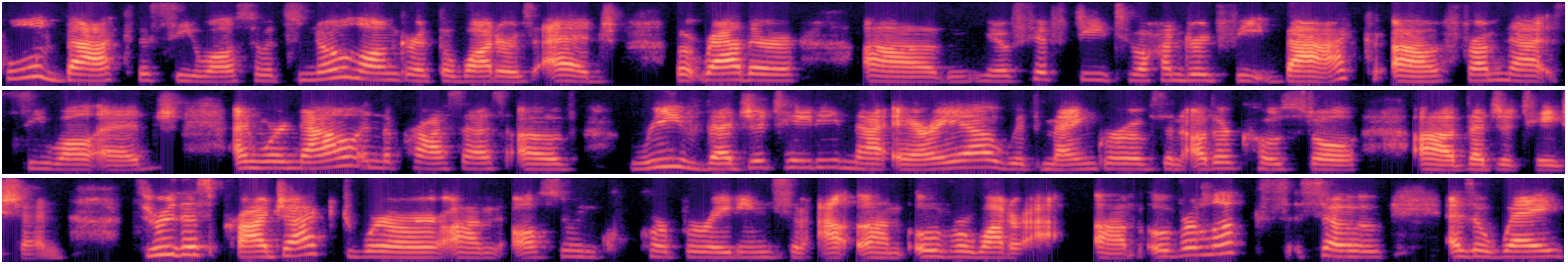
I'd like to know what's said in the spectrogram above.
pulled back the seawall so it's no longer at the water's edge, but rather um, you know, 50 to 100 feet back uh, from that seawall edge. And we're now in the process of revegetating that area with mangroves and other coastal uh, vegetation. Through this project, we're um, also incorporating some um, overwater um, overlooks. So as a way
